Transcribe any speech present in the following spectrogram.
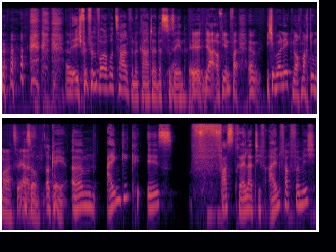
ich würde 5 Euro zahlen für eine Karte, das zu sehen. Äh, ja, auf jeden Fall. Ähm, ich überlege noch, mach du mal zuerst. Achso, okay. Ähm, ein Gig ist fast relativ einfach für mich.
